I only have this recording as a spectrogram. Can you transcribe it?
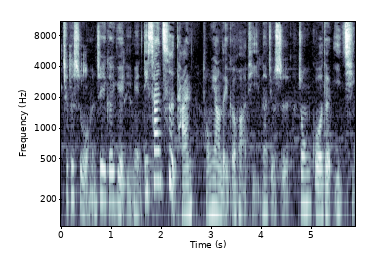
这个是我们这个月里面第三次谈同样的一个话题，那就是中国的疫情。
